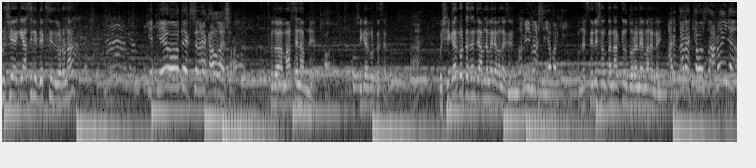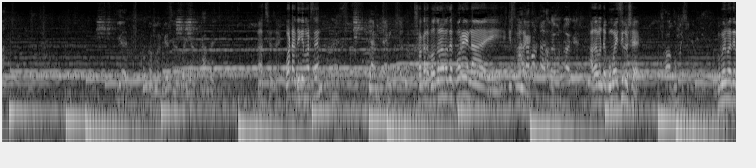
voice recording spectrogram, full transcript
রুশিয়া কি আসিলি? দেখছিস ঘটনা? কে কেউ দেখছে না শুধু মারছেন আপনি? হ্যাঁ। স্বীকার করতেছেন? হ্যাঁ? ওই স্বীকার করতেছেন যে আপনি মেরে ফেলাইছেন আমি মারছি আবার কি? আপনার ছেলে সন্তান আর কেউ ধরে নাই মারে নাই? আরে তারা কেউ জানোই না। আচ্ছা আচ্ছা কটার দিকে মারছেন? না। সকালে ভজন নামাজের পরে না এই কিছু আগে আধা ঘণ্টা ঘুমাইছিল সে? ঘুমের মধ্যে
